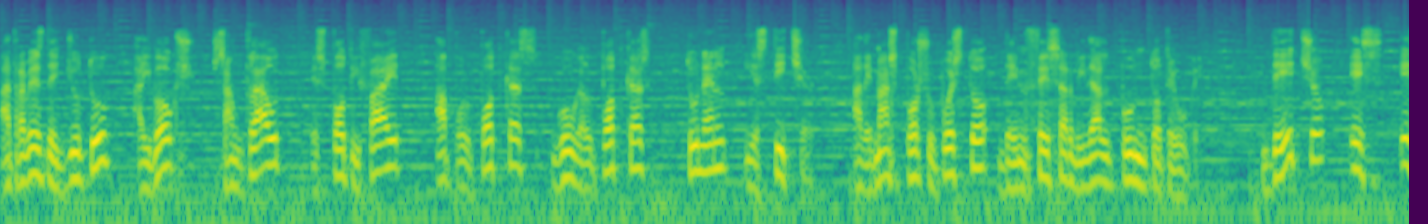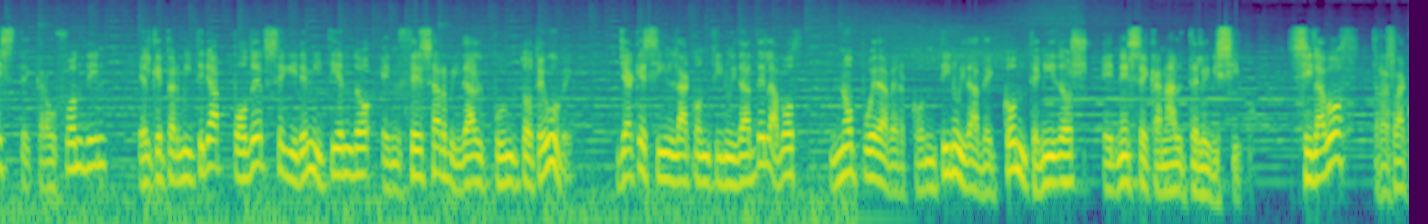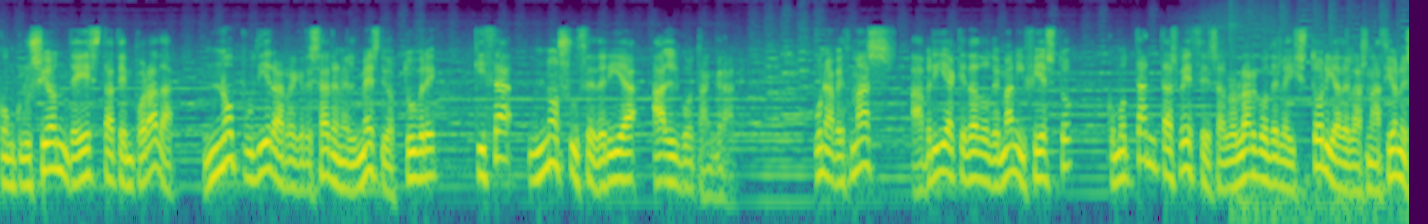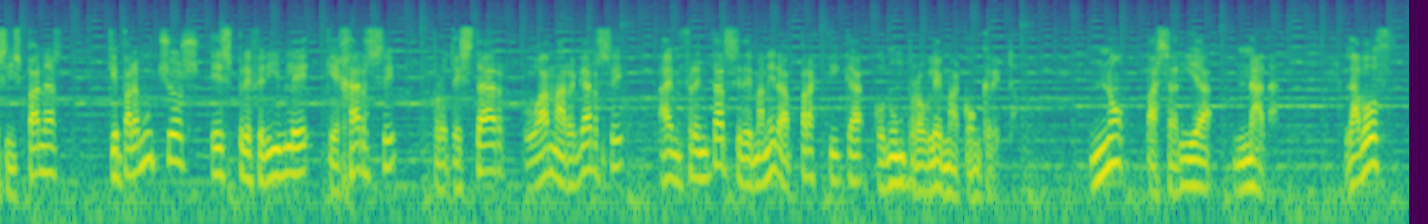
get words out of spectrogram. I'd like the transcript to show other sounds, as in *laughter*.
a través de YouTube, iBox, SoundCloud, Spotify, Apple Podcasts, Google Podcasts, Tunnel y Stitcher. Además, por supuesto, de en cesarvidal.tv. De hecho, es este crowdfunding el que permitirá poder seguir emitiendo en cesarvidal.tv, ya que sin la continuidad de la voz no puede haber continuidad de contenidos en ese canal televisivo. Si la voz, tras la conclusión de esta temporada, no pudiera regresar en el mes de octubre, quizá no sucedería algo tan grave. Una vez más, habría quedado de manifiesto como tantas veces a lo largo de la historia de las naciones hispanas, que para muchos es preferible quejarse, protestar o amargarse a enfrentarse de manera práctica con un problema concreto. No pasaría nada. La voz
